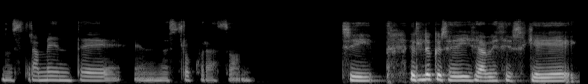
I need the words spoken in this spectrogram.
nuestra mente, en nuestro corazón. Sí, es lo que se dice a veces, que,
